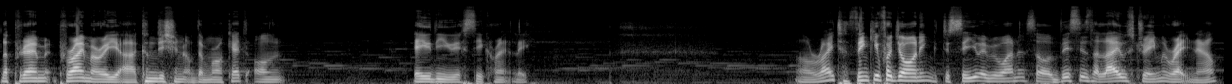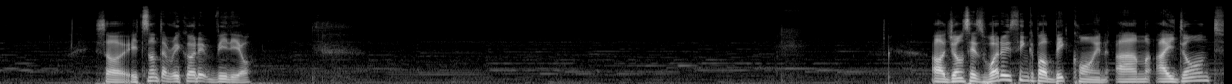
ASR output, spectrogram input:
the prim primary uh, condition of the market on AUD USD currently. Alright, thank you for joining. Good to see you everyone. So this is a live stream right now. So it's not a recorded video. Oh, John says, what do you think about Bitcoin? Um, I don't,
